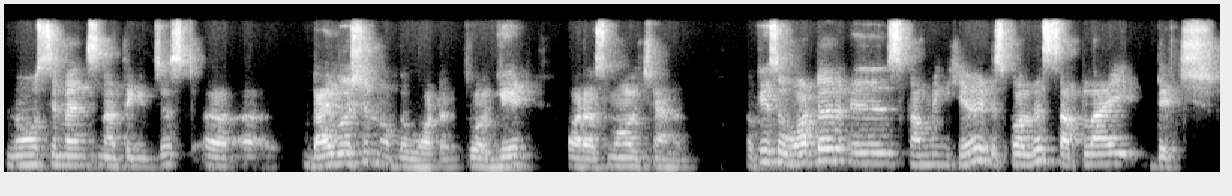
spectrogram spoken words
No cements, nothing. It's just a, a diversion of the water through a gate or a small channel. Okay, so water is coming here. It is called the supply ditch.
